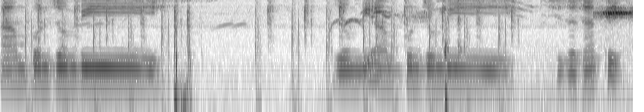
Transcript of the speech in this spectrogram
Ampun zombie. Zombie ampun zombie. Sisa sate.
